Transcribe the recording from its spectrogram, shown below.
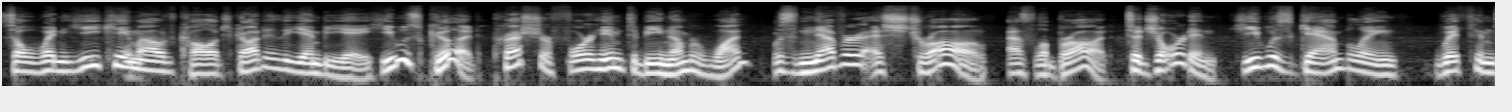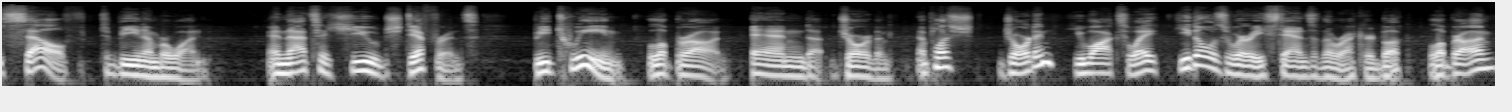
So when he came out of college, got into the NBA, he was good. Pressure for him to be number one was never as strong as LeBron. To Jordan, he was gambling with himself to be number one. And that's a huge difference between LeBron and Jordan. And plus, Jordan, he walks away. He knows where he stands in the record book. LeBron,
